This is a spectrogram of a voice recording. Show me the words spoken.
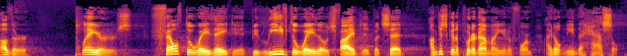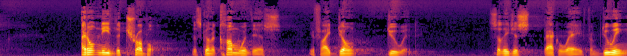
other players felt the way they did, believed the way those five did, but said, I'm just going to put it on my uniform. I don't need the hassle. I don't need the trouble that's going to come with this if I don't do it. So they just back away from doing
